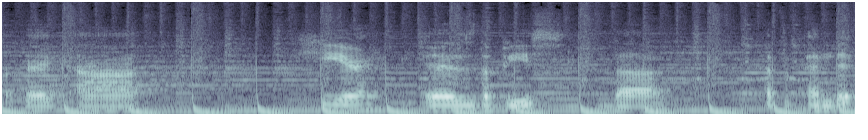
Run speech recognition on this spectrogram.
okay? Uh, here is the piece, the Jefe pendant.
